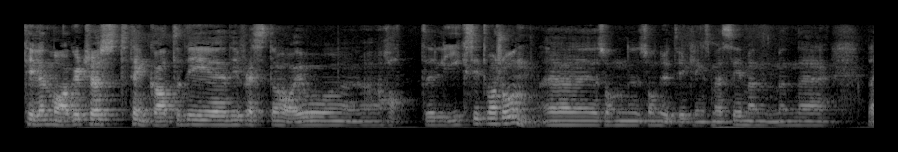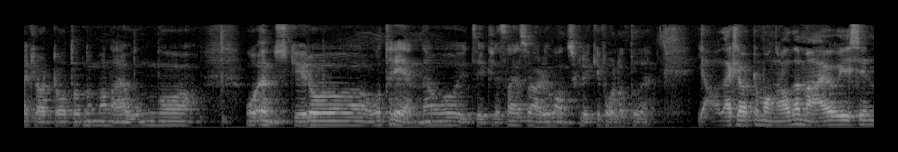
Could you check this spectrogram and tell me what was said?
til en mager trøst tenke at de, de fleste har jo lik situasjon eh, sånn, sånn, utviklingsmessig. Men, men, eh, det er klart at når man er ung og, og ønsker å, å, trene og utvikle seg, så er det jo vanskelig å ikke få lov til det. Ja, det er klart at mange av dem er jo i sin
